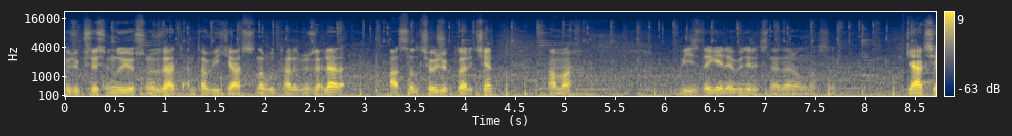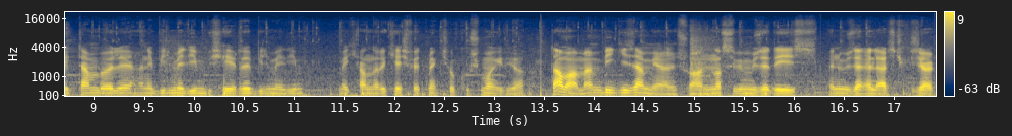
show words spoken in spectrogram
Çocuk sesini duyuyorsunuz zaten. Tabii ki aslında bu tarz müzeler asıl çocuklar için ama biz de gelebiliriz neden olmasın. Gerçekten böyle hani bilmediğim bir şehirde bilmediğim mekanları keşfetmek çok hoşuma gidiyor. Tamamen bir gizem yani şu an nasıl bir müzedeyiz, önümüze neler çıkacak,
